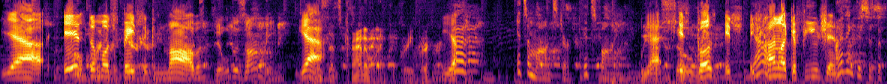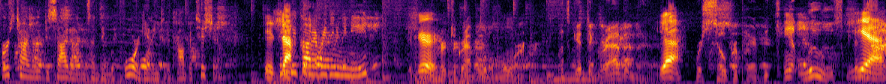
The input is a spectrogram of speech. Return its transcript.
Yeah, it's Oh, the most basic mob. Let's build a zombie. Yeah. Guess that's kind of like a creeper. Yep. It's a monster. It's fine. We Yeah. are so It's both. It's it's Yeah. kind of like a fusion. I think this is the first time we've decided on something before getting to the competition. Exactly. Think Exactly. we've got everything we need? It Sure. wouldn't hurt to grab a little more. Let's get to grabbing then. Yeah. We're so prepared. We can't lose. Yeah.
